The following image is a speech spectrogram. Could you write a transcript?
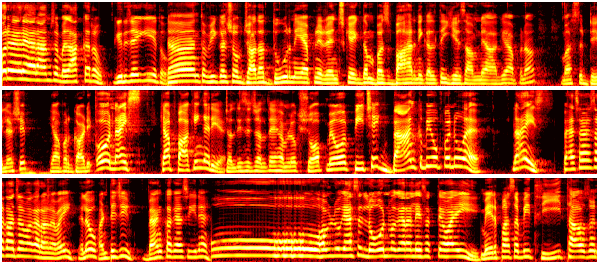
अरे अरे, आराम से मज़ाक कर रहा हूँ, गिर जाएगी ये तो। डन तो व्हीकल शॉप ज़्यादा दूर नहीं है अपने रेंज के, एकदम बस बाहर निकलते ये सामने आ गया अपना मस्त डीलरशिप यहाँ पर गाड़ी, ओ नाइस क्या पार्किंग करी है? जल्दी से चलते हैं हम लोग शॉप में और पीछे एक बैंक भी ओपन हुआ है। नाइस पैसा वैसा कहाँ जमा कराना भाई? हेलो आंटी जी बैंक का क्या सीन है? ओ हम लोग ऐसे लोन वगैरह ले सकते हैं भाई। मेरे पास अभी three thousand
